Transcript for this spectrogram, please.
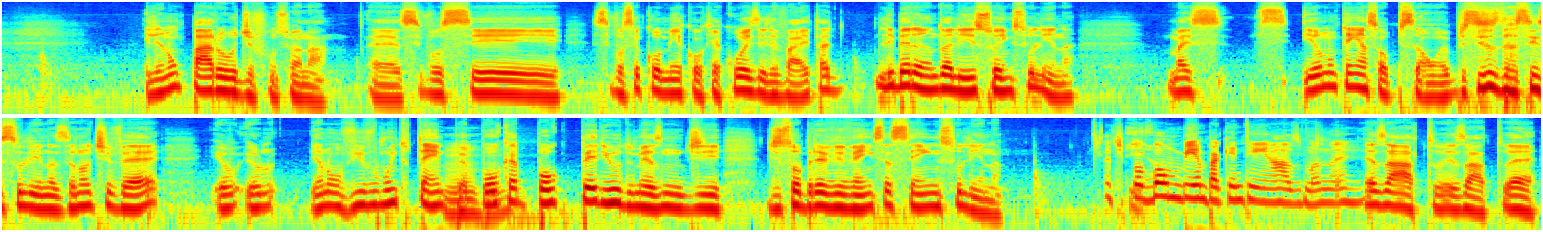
Ele não parou de funcionar. É, se você se você comer qualquer coisa, ele vai estar tá liberando ali sua insulina. Mas eu não tenho essa opção. Eu preciso dessa insulina. Se eu não tiver, eu, eu, eu não vivo muito tempo. É uhum. É pouca, pouco período mesmo de, de sobrevivência sem insulina. É tipo bombinha para quem tem asma, né? Exato, exato. É.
